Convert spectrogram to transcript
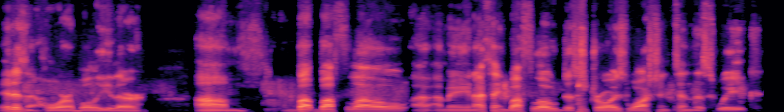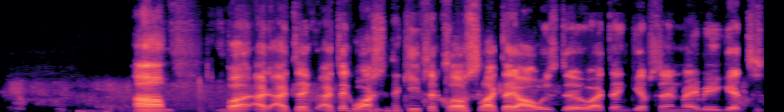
It isn't horrible either. Um, but Buffalo, I, mean, I think Buffalo destroys Washington this week. Um, but I, I think I think Washington keeps it close like they always do. I think Gibson maybe gets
